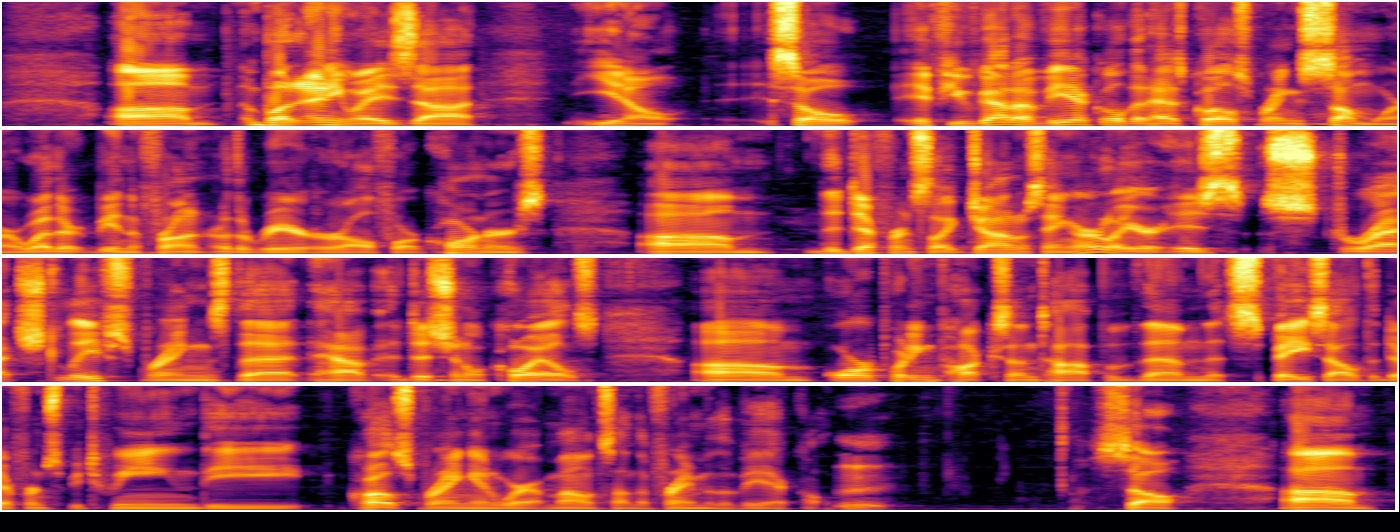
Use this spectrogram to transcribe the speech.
Um, but anyways, uh, you know, so if you've got a vehicle that has coil springs somewhere, whether it be in the front or the rear or all four corners, um, the difference, like John was saying earlier, is stretched leaf springs that have additional coils, um, or putting pucks on top of them that space out the difference between the coil spring and where it mounts on the frame of the vehicle. So, um,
